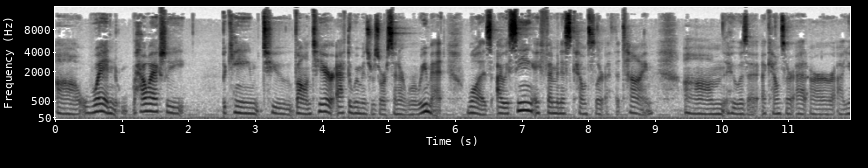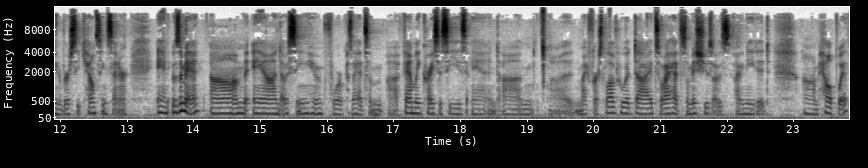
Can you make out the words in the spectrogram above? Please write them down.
uh, when how I actually became to volunteer at the Women's Resource Center where we met was I was seeing a feminist counselor at the time um, who was a, a, counselor at our uh, university counseling center. And it was a man. Um, and I was seeing him for because I had some uh, family crises and um, uh, my first love who had died. So I had some issues I, was, I needed um, help with.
